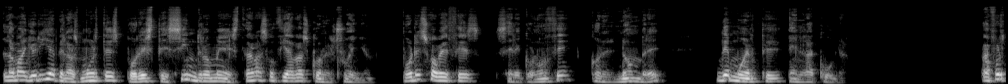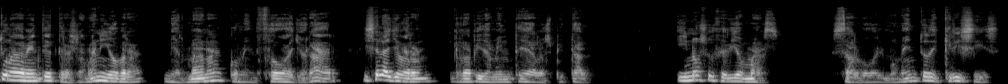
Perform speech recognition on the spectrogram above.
La mayoría de las muertes por este síndrome están asociadas con el sueño. Por eso a veces se le conoce con el nombre de muerte en la cuna. Afortunadamente, tras la maniobra, mi hermana comenzó a llorar y se la llevaron rápidamente al hospital. Y no sucedió más, salvo el momento de crisis,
